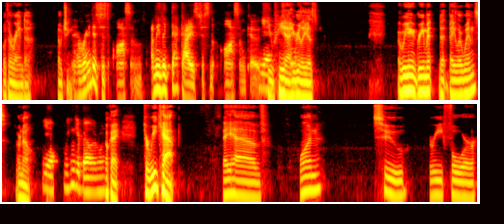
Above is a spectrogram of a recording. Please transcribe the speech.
with Aranda coaching. Aranda's just awesome. I mean, like that guy is just an awesome coach. Yeah. He, yeah, he really is. Are we in agreement that Baylor wins or no? Yeah, we can get Baylor one. Okay. To recap, they have one, two, three, four,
